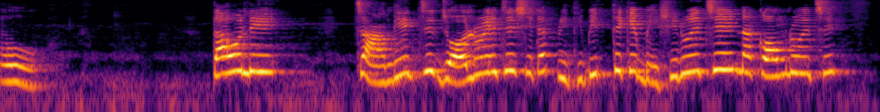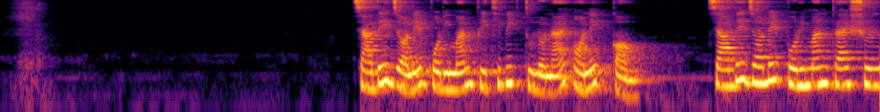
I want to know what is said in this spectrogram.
ও। তাহলে চাঁদের যে জল রয়েছে সেটা পৃথিবীর থেকে বেশি রয়েছে না কম রয়েছে? চাঁদে জলের পরিমাণ পৃথিবীর তুলনায় অনেক কম। চাঁদে জলের পরিমাণ প্রায় শূন্য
